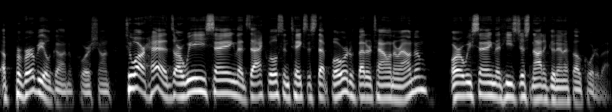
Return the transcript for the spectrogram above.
a- a proverbial gun, of course, Sean, to our heads, are we saying that Zach Wilson takes a step forward with better talent around him, or are we saying that he's just not a good NFL quarterback?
